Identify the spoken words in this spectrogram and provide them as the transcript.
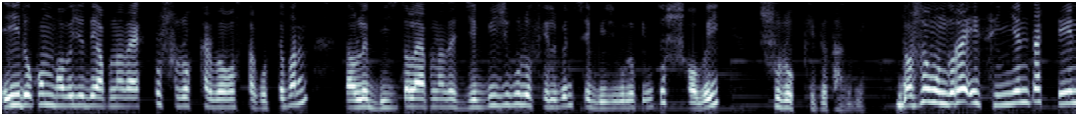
এই রকম ভাবে যদি আপনারা একটু সুরক্ষার ব্যবস্থা করতে পারেন, তাহলে বীজতলায় আপনারা যে বীজগুলো ফেলবেন সেই বীজগুলো কিন্তু সবই সুরক্ষিত থাকবে। দর্শক বন্ধুরা, এই সিনজেনটা টেন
